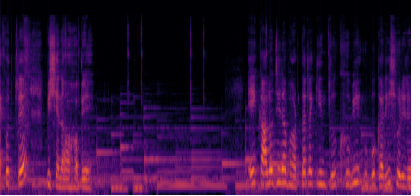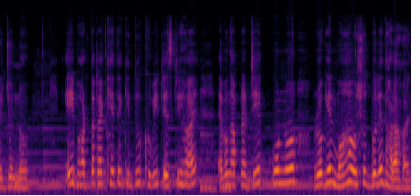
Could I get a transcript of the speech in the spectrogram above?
একত্রে পিষে নেওয়া হবে। এই কালো জিরা ভর্তাটা কিন্তু খুবই উপকারী শরীরের জন্য। এই ভর্তাটা খেতে কিন্তু খুবই টেস্টি হয় এবং আপনার যে কোনো রোগের মহা ওষুধ বলে ধরা হয়।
